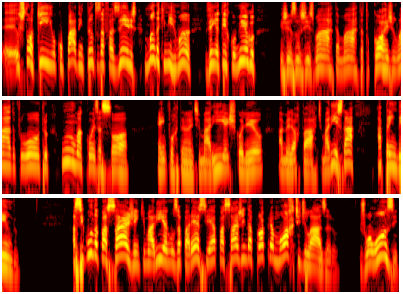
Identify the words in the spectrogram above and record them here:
eu estou aqui ocupada em tantos afazeres, manda que minha irmã venha ter comigo. E Jesus diz: Marta, Marta, tu corres de um lado para o outro, uma coisa só é importante. Maria escolheu a melhor parte. Maria está aprendendo. A segunda passagem que Maria nos aparece é a passagem da própria morte de Lázaro. João 11,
